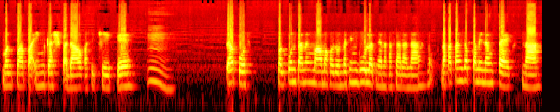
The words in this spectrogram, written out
magpapa-encash pa daw kasi cheque. Mm. Tapos, pagpunta ng mama ko doon, laking gulat niya nakasara na. Nakatanggap kami ng text na,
